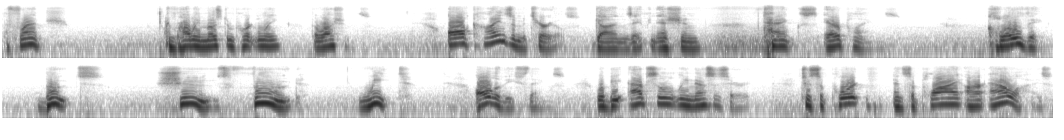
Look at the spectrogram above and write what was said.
the French, and probably most importantly, the Russians. All kinds of materials guns, ammunition, tanks, airplanes, clothing, boots, shoes, food, wheat, all of these things would be absolutely necessary to support and supply our allies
